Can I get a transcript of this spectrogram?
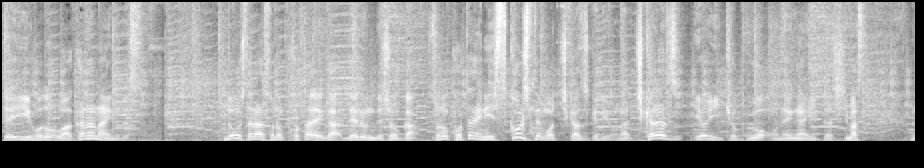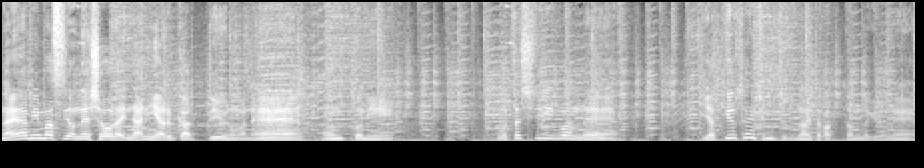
ていいほどわからないのです。どうしたらその答えが出るんでしょうか？その答えに少しでも近づけるような力強い曲をお願いいたします。悩みますよね将来。何やるかっていうのがね。本当に。私はね野球選手にずっとなりたかったんだけどね。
